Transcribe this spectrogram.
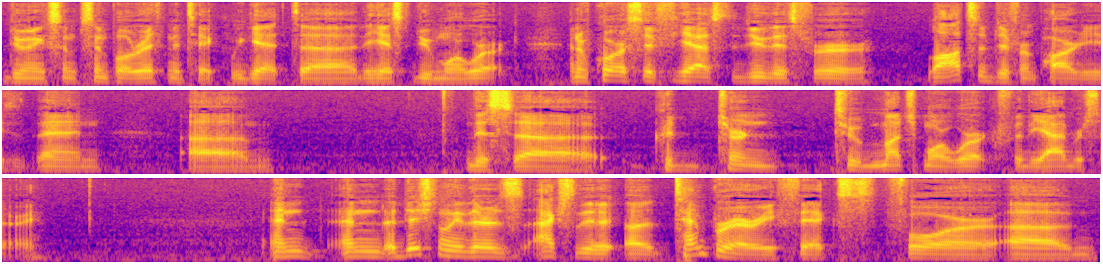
doing some simple arithmetic, we get uh, that he has to do more work. And of course, if he has to do this for lots of different parties, then um, this uh, could turn to much more work for the adversary. And, and additionally, there's actually a, a temporary fix for, um,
